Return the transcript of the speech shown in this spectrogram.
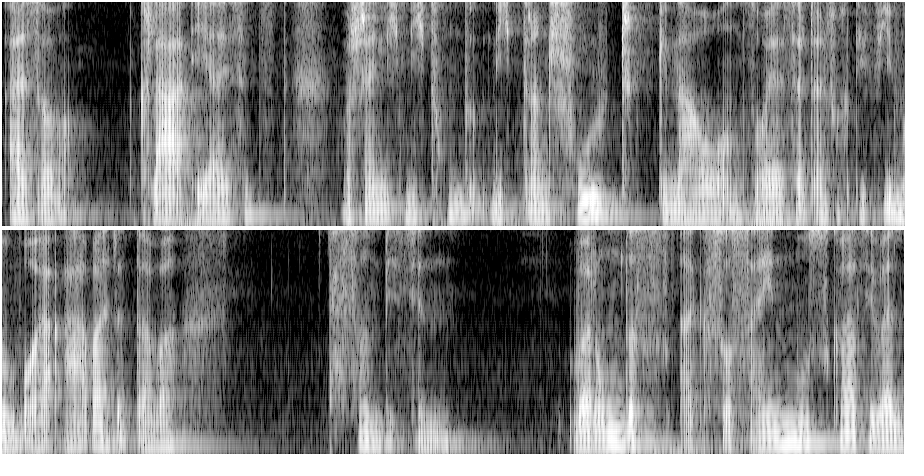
also klar, er ist jetzt wahrscheinlich nicht, 100, nicht dran schuld, genau und so. Er ist halt einfach die Firma, wo er arbeitet, aber das war ein bisschen, warum das so sein muss quasi, weil,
